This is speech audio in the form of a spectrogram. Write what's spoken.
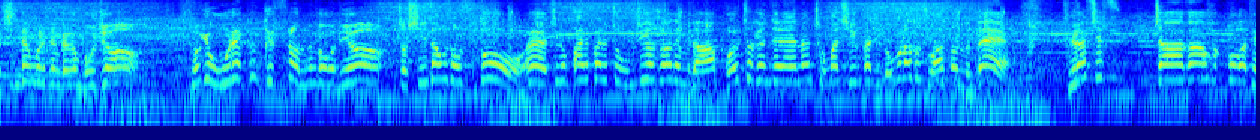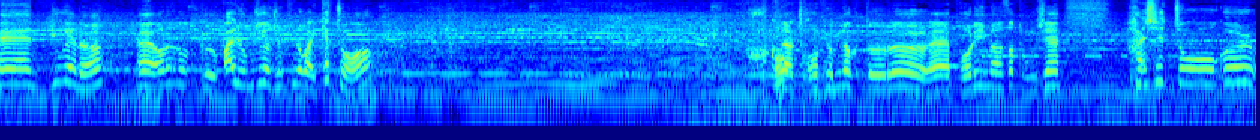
신상문의 생각은 뭐죠? 저게 오래 끊길 수는 없는 거거든요. 저 신상우 선수도 예, 지금 빨리빨리 좀 움직여줘야 됩니다. 벌처 견제는 정말 지금까지 너무나도 좋았었는데 드랍십 숫자가 확보가 된 이후에는 예, 어느 정도 그 빨리 움직여줄 필요가 있겠죠. 그냥 저 병력들을 예, 버리면서 동시에 한시 쪽을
